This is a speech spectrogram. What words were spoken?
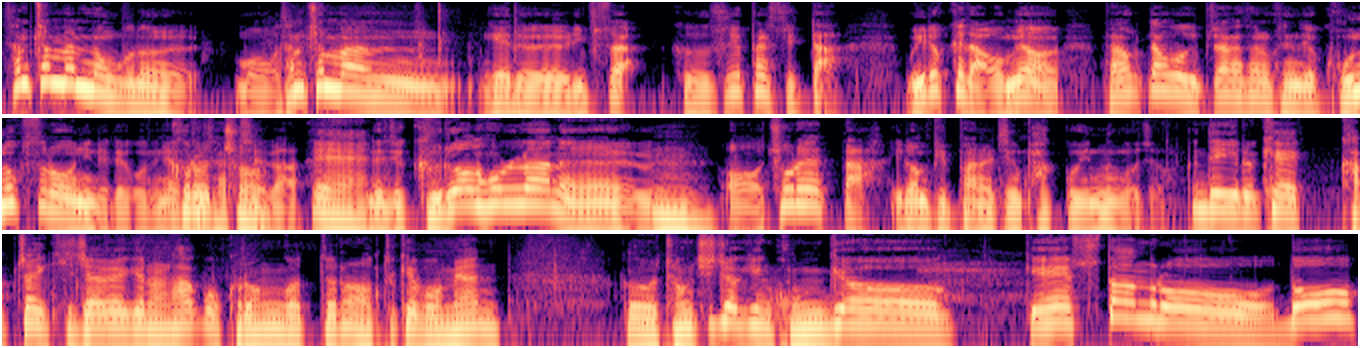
3천만 명분을 뭐 3천만 개를 입수 그 수입할 수 있다. 뭐 이렇게 나오면 방역 당국 입장에서는 굉장히 곤혹스러운 일이 되거든요. 그 그렇죠. 자체가. 예. 근데 이제 그런 혼란을 음. 어, 초래했다. 이런 비판을 지금 받고 있는 거죠. 근데 이렇게 갑자기 기자회견을 하고 그런 것들은 어떻게 보면 그 정치적인 공격의 수단으로도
